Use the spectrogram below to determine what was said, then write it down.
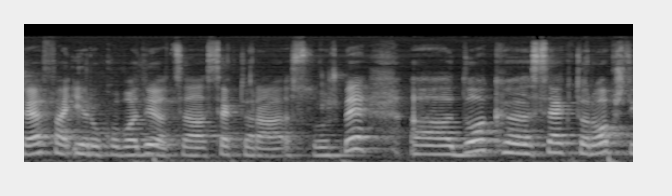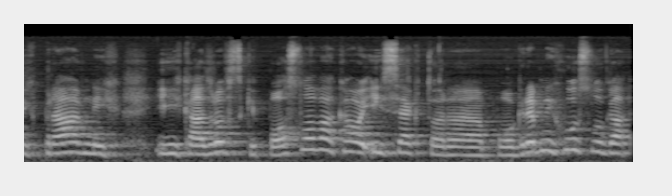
šefa i rukovodioca sektora službe, dok sektor opštih pravnih i kadrovskih poslova, kao i sektor pogrebnih usluga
